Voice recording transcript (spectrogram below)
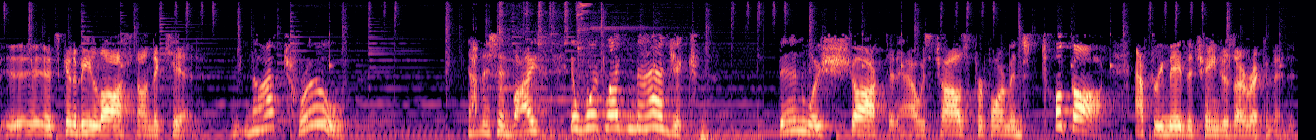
it's going to be lost on the kid. Not true. Now this advice, it worked like magic. Ben was shocked at how his child's performance took off after he made the changes I recommended.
